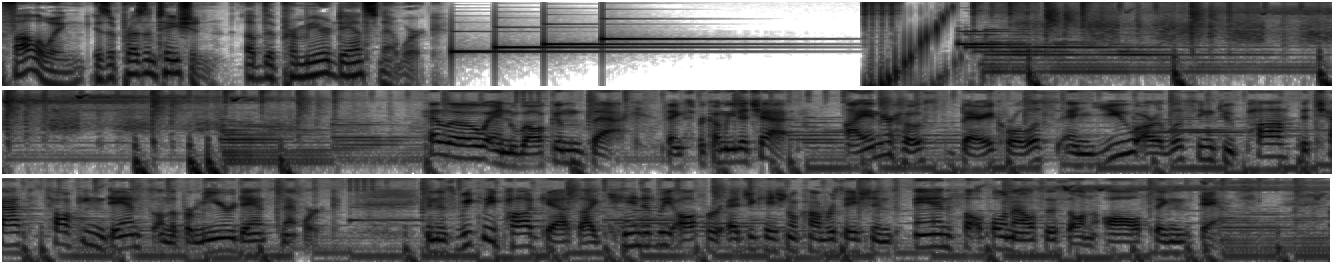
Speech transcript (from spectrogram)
The following is a presentation of the Premier Dance Network. Hello and welcome back. Thanks for coming to chat. I am your host, Barry Kerollis, and you are listening to Pa the Chat Talking Dance on the Premier Dance Network. In this weekly podcast, I candidly offer educational conversations and thoughtful analysis on all things dance.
